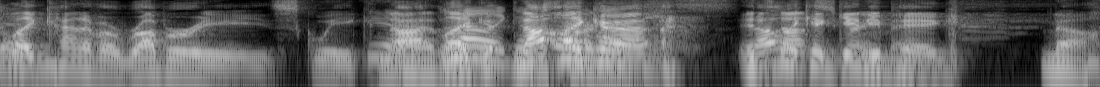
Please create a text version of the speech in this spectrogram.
ear-related. like kind of a rubbery squeak, Yeah, not the- like Not a, like a not like a cartilaginous. It's not not like a guinea pig. No.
